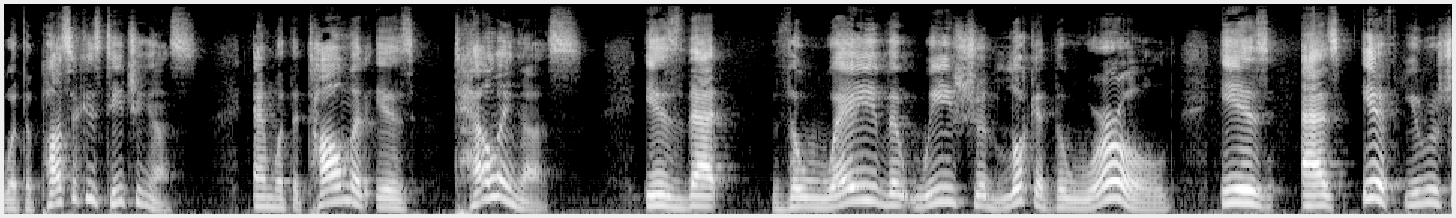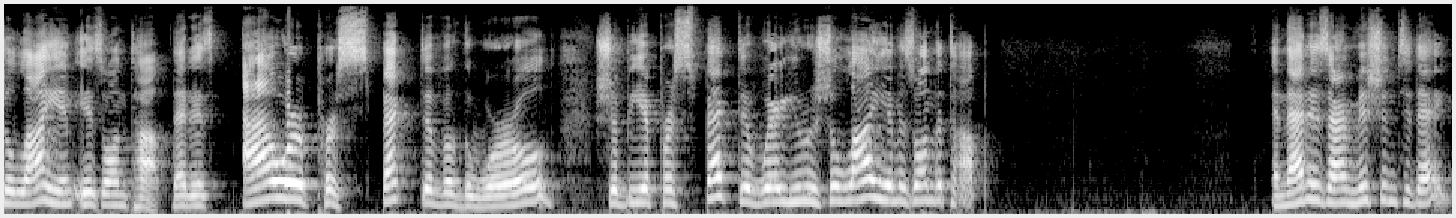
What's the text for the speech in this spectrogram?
what the pasuk is teaching us and what the Talmud is telling us is that the way that we should look at the world is as if Yerushalayim is on top. That is, our perspective of the world should be a perspective where Yerushalayim is on the top. And that is our mission today.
